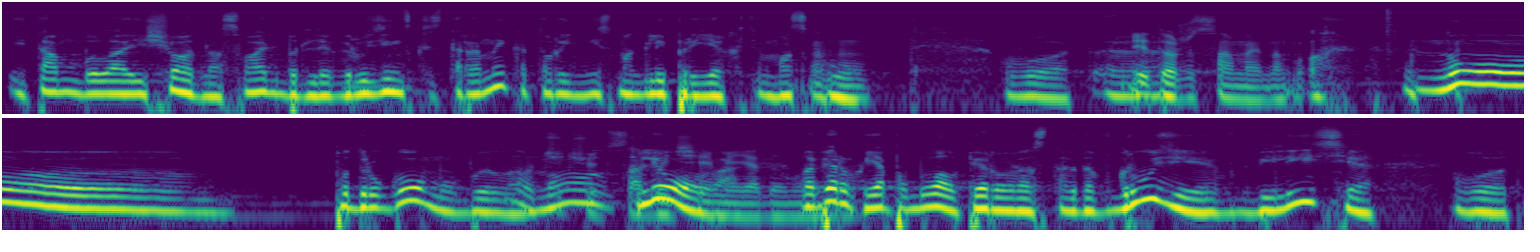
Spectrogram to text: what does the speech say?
И там была еще одна свадьба для грузинской стороны, которые не смогли приехать в Москву. Мгм. Вот. И э, то же самое нам было. ну, по-другому было, Ну, но чуть-чуть клево. я думаю. Во-первых, я побывал первый раз тогда в Грузии, в Тбилиси, вот,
